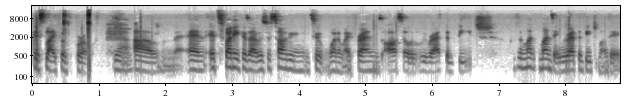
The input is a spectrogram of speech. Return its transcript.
this life of growth. Yeah. Um, and it's funny because I was just talking to one of my friends. Also, we were at the beach. It was a Monday. We were at the beach Monday,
